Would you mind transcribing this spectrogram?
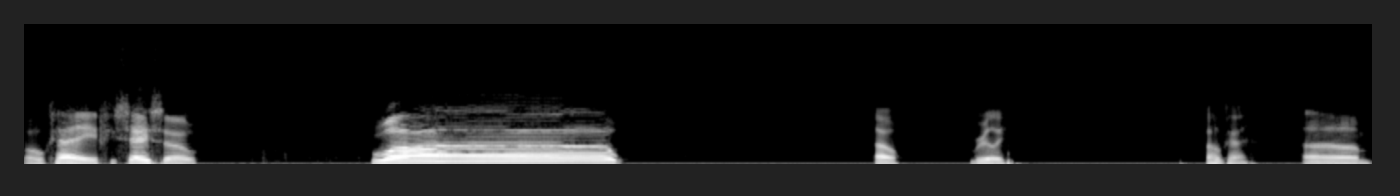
Okay, if you say so. Whoa! Oh, really? Okay. Um.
